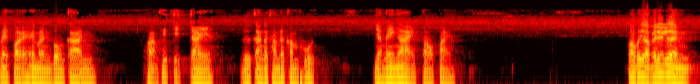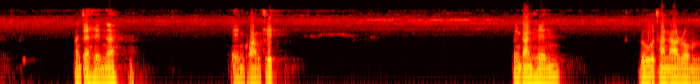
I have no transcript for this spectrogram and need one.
ไม่ปล่อยให้มันบงการความคิดจิตใจ หรือการกระทำและคำพูด อย่างง่าย ๆต่อไปพอปฏิบัติไปเรื่อยๆ มันจะเห็นนะ เห็นความคิด เป็นการเห็น รู้ทันอารมณ์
